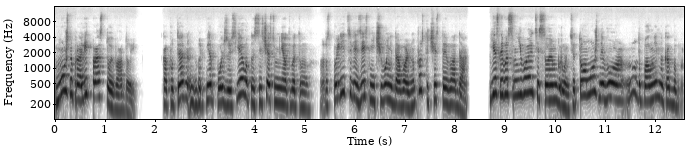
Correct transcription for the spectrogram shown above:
Можно пролить простой водой. Как вот я, например, пользуюсь я. Вот сейчас у меня вот в этом распылителе здесь ничего не добавлено, просто чистая вода. Если вы сомневаетесь в своем грунте, то можно его ну, дополнительно как бы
